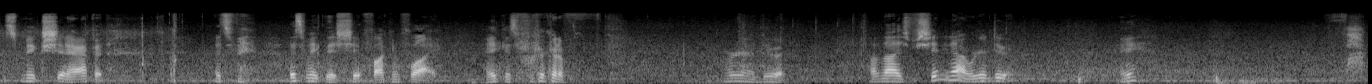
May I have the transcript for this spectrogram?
let's make shit happen. Let's let's make this shit fucking fly. Hey, cause we're gonna we're gonna do it. I'm not shitting out. We're gonna do it. Hey. Fuck.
